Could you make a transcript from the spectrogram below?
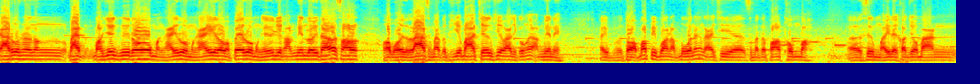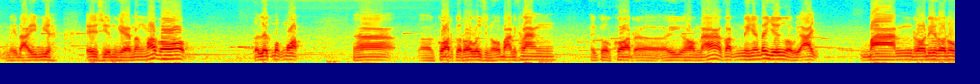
ការរស់នៅក្នុងបែបរបស់យើងគឺរមួយថ្ងៃរស់មួយថ្ងៃរមួយពេលរស់មួយថ្ងៃយើងអត់មានលុយទៅសល់រាប់រយដុល្លារសម្រាប់ទៅព្យាបាលជើងព្យាបាលជង្គង់អត់មានទេហើយបន្ទាប់មក2014ហ្នឹងដែលជាសមិទ្ធផលធំរបស់សឿមីដែលគាត់យកបានមេដាយមាស Asian Game ហ្នឹងមកក៏ក៏លើកមុខមាត់ថាគាត់ក៏រកលុយចំណូលបានខ្លាំងហើយក៏គាត់អីធម្មតាគាត់នេះហ្នឹងទៅយើងក៏វាអាចបានរកនេះរកនោះ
